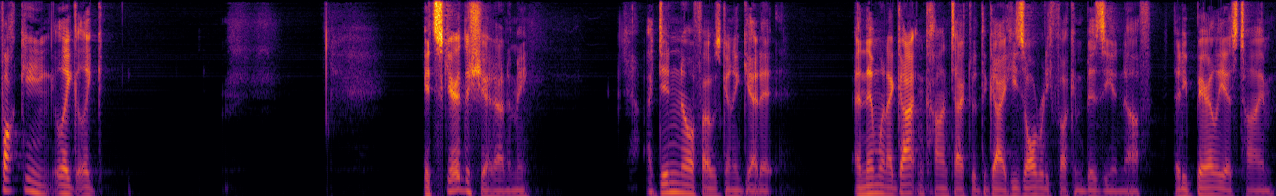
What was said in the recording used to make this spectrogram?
fucking like like it scared the shit out of me. I didn't know if I was going to get it. And then when I got in contact with the guy, he's already fucking busy enough that he barely has time.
